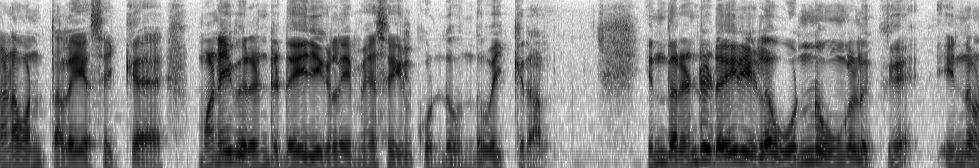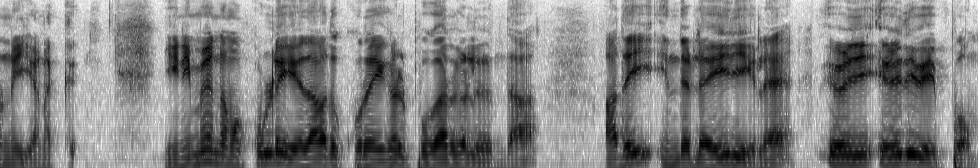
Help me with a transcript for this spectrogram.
கணவன் தலையசைக்க மனைவி ரெண்டு டைரிகளை மேசையில் கொண்டு வந்து வைக்கிறாள். இந்த ரெண்டு டைரியில் ஒன்று உங்களுக்கு இன்னொன்று எனக்கு. இனிமேல் நமக்குள்ளே ஏதாவது குறைகள் புகார்கள் இருந்தால் அதை இந்த டைரியில் எழுதி எழுதி வைப்போம்.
